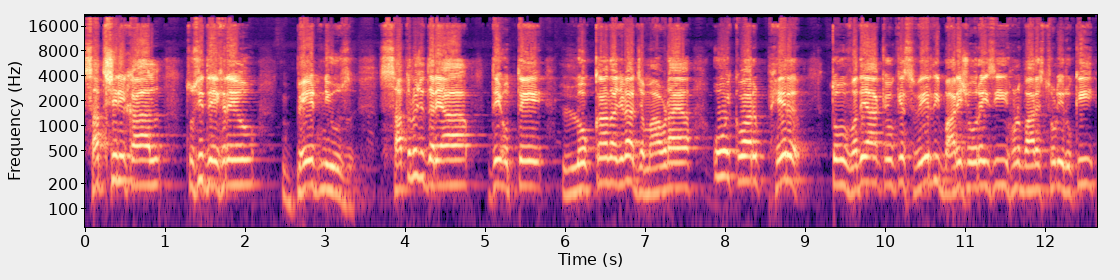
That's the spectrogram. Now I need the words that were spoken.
ਸਤਿ ਸ਼੍ਰੀ ਅਕਾਲ, ਤੁਸੀਂ ਦੇਖ ਰਹੇ ਹੋ ਬੇਡ ਨਿਊਜ਼। ਸਤਲੁਜ ਦਰਿਆ ਦੇ ਉੱਤੇ ਲੋਕਾਂ ਦਾ ਜਿਹੜਾ ਜਮਾਵੜਾ ਆ, ਉਹ ਇੱਕ ਵਾਰ ਫਿਰ ਤੋਂ ਵਧਿਆ ਕਿਉਂਕਿ ਸਵੇਰ ਦੀ ਬਾਰਿਸ਼ ਹੋ ਰਹੀ ਸੀ, ਹੁਣ ਬਾਰਿਸ਼ ਥੋੜੀ ਰੁਕੀ,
